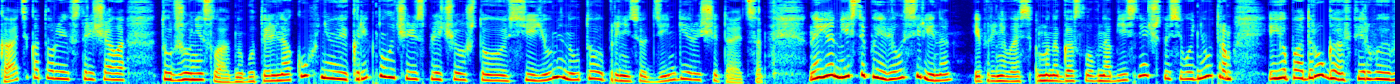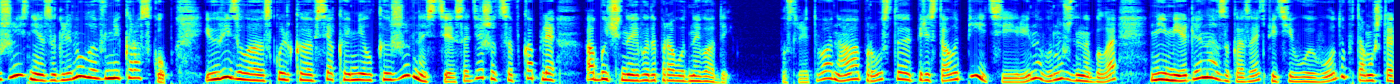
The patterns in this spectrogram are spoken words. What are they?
Катя, которая их встречала, тут же унесла одну бутыль на кухню и крикнула через плечо, что сию минуту принесет деньги и рассчитается. На ее месте появилась Ирина и принялась многословно объяснять, что сегодня утром ее подруга впервые в жизни заглянула в микроскоп и увидела, сколько всякой мелкой живности содержится в капле обычной водопроводной воды. После этого она просто перестала пить, и Ирина вынуждена была немедленно заказать питьевую воду, потому что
